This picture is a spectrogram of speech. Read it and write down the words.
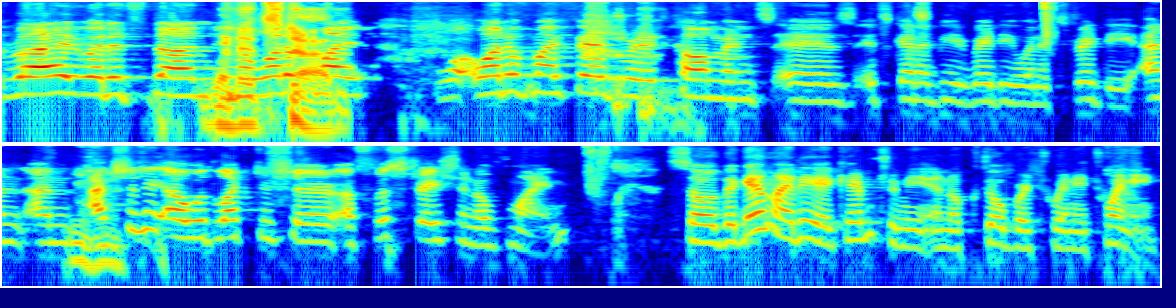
right when it's done When you know it's one done. of my one of my favorite comments is it's going to be ready when it's ready and and Mhm. actually i would like to share a frustration of mine so the game idea came to me in october 2020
